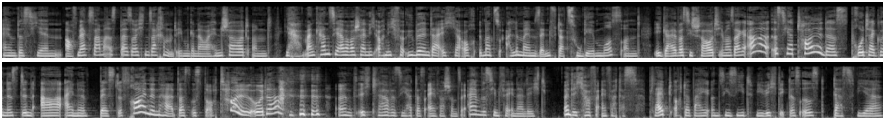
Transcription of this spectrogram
ein bisschen aufmerksamer ist bei solchen Sachen und eben genauer hinschaut. Und ja, man kann sie aber wahrscheinlich auch nicht verübeln, da ich ja auch immer zu allem meinem Senf dazugeben muss und egal was sie schaut, ich immer sage, ah, ist ja toll, dass Protagonistin A eine beste Freundin hat. Das ist doch toll, oder? und ich glaube, sie hat das einfach schon so ein bisschen verinnerlicht. Und ich hoffe einfach, das bleibt auch dabei und sie sieht, wie wichtig das ist, dass wir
